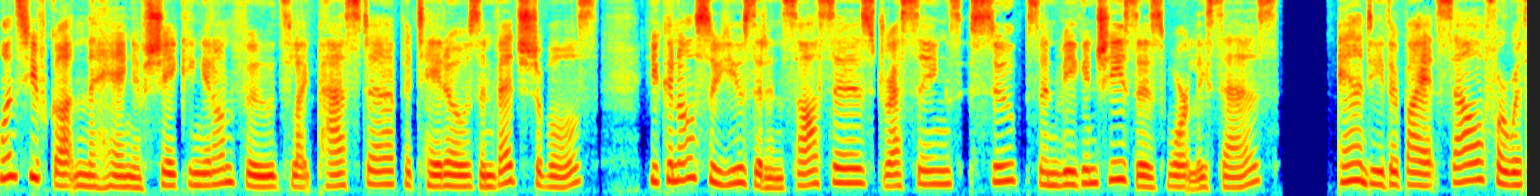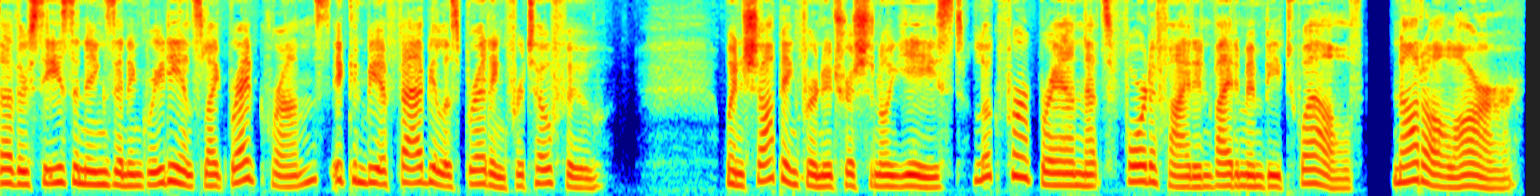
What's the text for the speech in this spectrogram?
Once you've gotten the hang of shaking it on foods like pasta, potatoes, and vegetables, you can also use it in sauces, dressings, soups, and vegan cheeses, Wortley says. And either by itself or with other seasonings and ingredients like breadcrumbs, it can be a fabulous breading for tofu. When shopping for nutritional yeast, look for a brand that's fortified in vitamin B12. Not all are.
